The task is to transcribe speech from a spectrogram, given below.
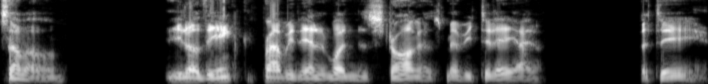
some of them, you know, the ink probably then wasn't as strong as maybe today. I don't. But the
